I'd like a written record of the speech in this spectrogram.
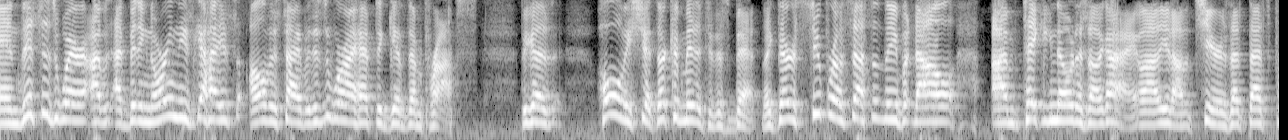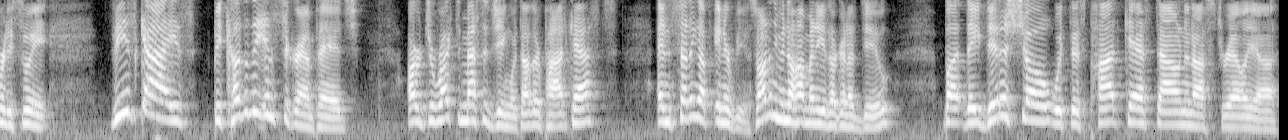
And this is where I, have been ignoring these guys all this time, but this is where I have to give them props because holy shit, they're committed to this bit. Like they're super obsessed with me, but now I'm taking notice. I'm like, all right, well, you know, cheers. That that's pretty sweet. These guys, because of the Instagram page, are direct messaging with other podcasts and setting up interviews. So I don't even know how many they're gonna do, but they did a show with this podcast down in Australia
